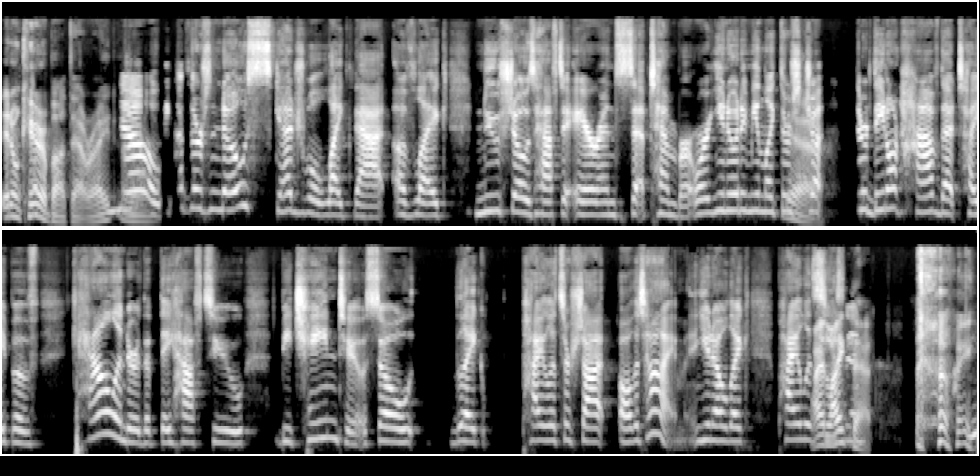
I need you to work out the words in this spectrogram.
They don't care about that, right? No, because there's no schedule like that of like new shows have to air in September or, you know what I mean? Like there's yeah. just, they don't have that type of calendar that they have to be chained to. So like pilots are shot all the time. You know, like pilots. I like that. I, mean,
